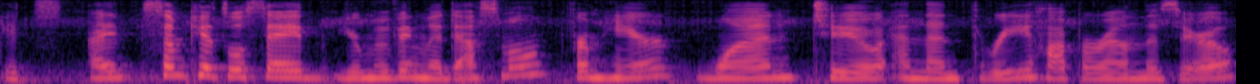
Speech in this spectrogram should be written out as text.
it's, I, some kids will say you're moving the decimal from here, one, two, and then three, hop around the zero.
